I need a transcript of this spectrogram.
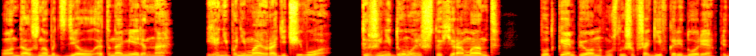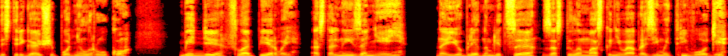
«Он, должно быть, сделал это намеренно. Я не понимаю, ради чего? Ты же не думаешь, что хиромант...» Тут Кэмпион, услышав шаги в коридоре, предостерегающе поднял руку. Бидди шла первой, остальные за ней. На ее бледном лице застыла маска невообразимой тревоги.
